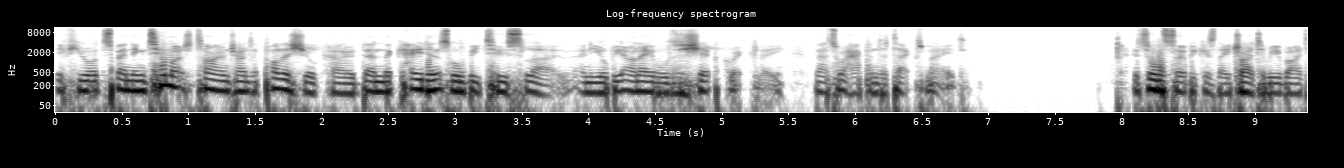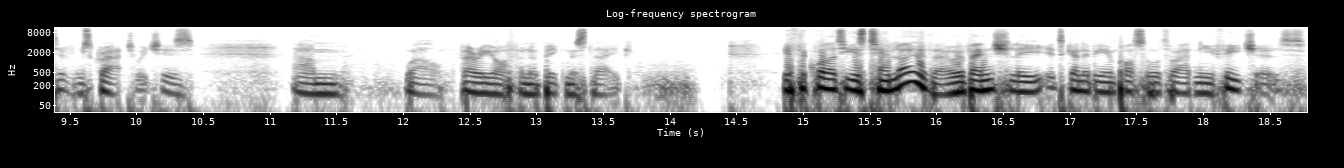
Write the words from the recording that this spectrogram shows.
if you're spending too much time trying to polish your code, then the cadence will be too slow and you'll be unable to ship quickly. That's what happened to TextMate. It's also because they tried to rewrite it from scratch, which is, um, well, very often a big mistake. If the quality is too low, though, eventually it's going to be impossible to add new features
